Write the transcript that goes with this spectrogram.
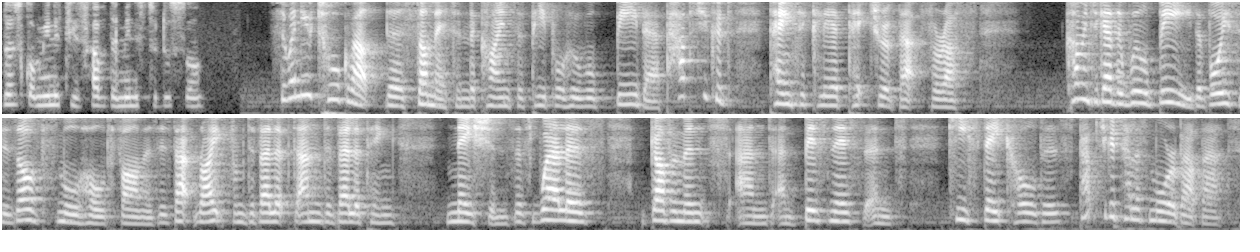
those communities have the means to do so. So, when you talk about the summit and the kinds of people who will be there, perhaps you could paint a clear picture of that for us. Coming together will be the voices of smallhold farmers, is that right? From developed and developing nations, as well as governments and, and business and key stakeholders. Perhaps you could tell us more about that.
